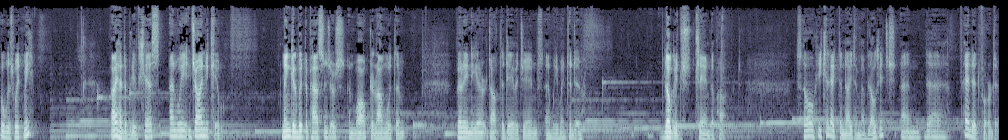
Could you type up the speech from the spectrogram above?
who was with me. I had a briefcase and we joined the queue, mingled with the passengers and walked along with them very near Dr. David James, and we went to the luggage claim department. So he collected an item of luggage and uh, headed for the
